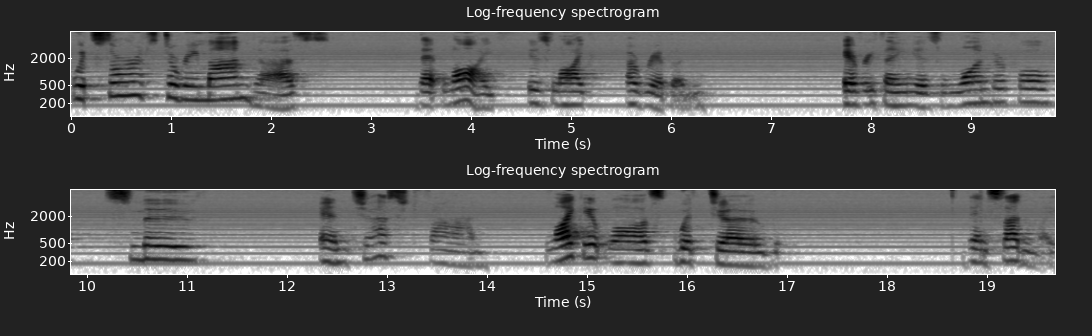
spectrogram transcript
which serves to remind us that life is like a ribbon. Everything is wonderful, smooth, and just fine, like it was with Job. Then suddenly,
